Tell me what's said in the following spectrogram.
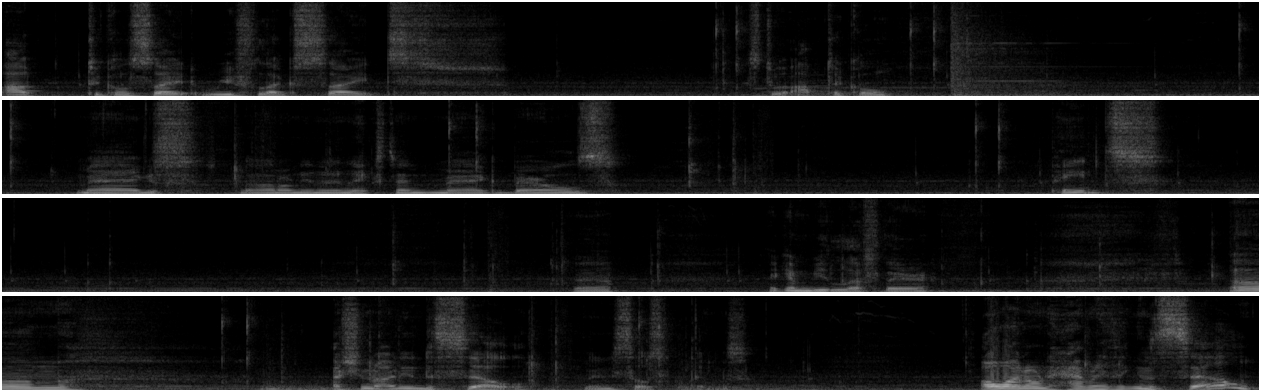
optical sight, reflex sight. Let's do optical. Mags. No, I don't need an extended mag. Barrels. Paints. Yeah. It can be left there. Um, actually, no, I need to sell. I need to sell some things. Oh, I don't have anything to sell?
